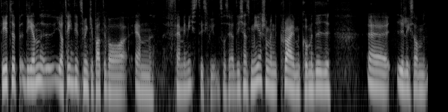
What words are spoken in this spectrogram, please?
Det är typ, det är en, jag tänkte inte så mycket på att det var en feministisk film. Så att säga. Det känns mer som en crime-komedi eh, i liksom,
